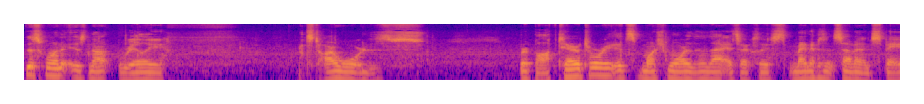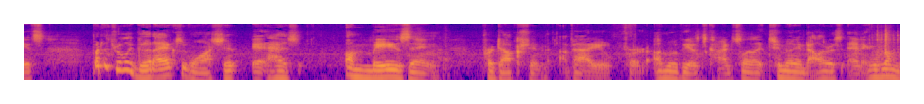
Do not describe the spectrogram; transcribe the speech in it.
this one is not really Star Wars rip-off territory. It's much more than that. It's actually Magnificent Seven in space, but it's really good. I actually watched it. It has amazing production value for a movie of its kind. It's only like two million dollars, and even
